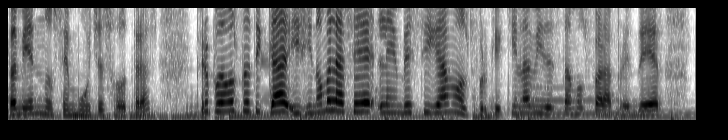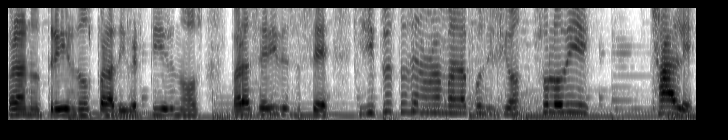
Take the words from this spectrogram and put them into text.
También no sé muchas otras. Pero podemos platicar y si no me la sé, la investigamos. Porque aquí en la vida estamos para aprender, para nutrirnos, para divertirnos, para hacer y deshacer. Y si tú estás en una mala posición, solo di, chale,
